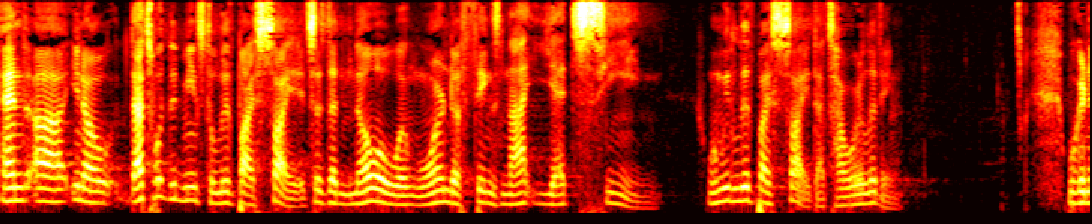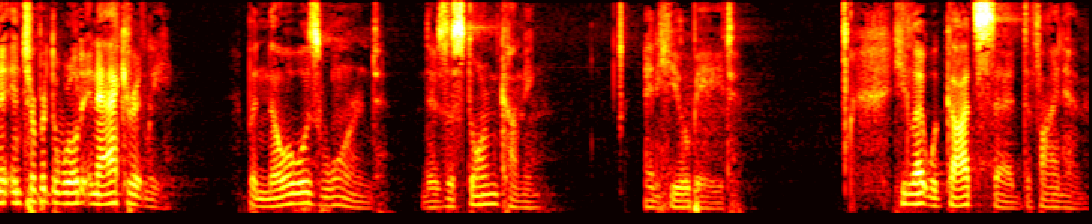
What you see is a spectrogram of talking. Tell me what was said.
And, uh, you know, that's what it means to live by sight. It says that Noah was warned of things not yet seen. When we live by sight, that's how we're living. We're going to interpret the world inaccurately. But Noah was warned there's a storm coming, and he obeyed. He let what God said define him.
